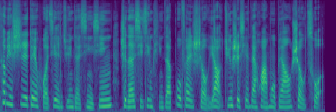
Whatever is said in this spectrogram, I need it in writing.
特别是对火箭军的信心，使得习近平的部分首要军事现代化目标受挫。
